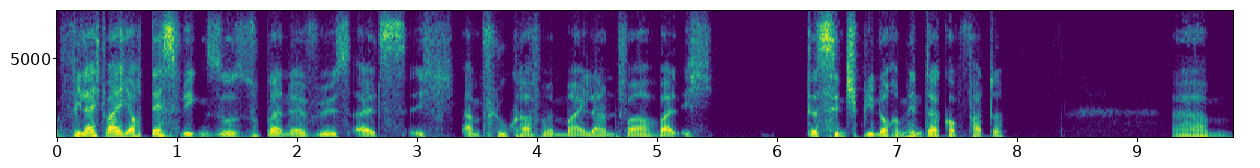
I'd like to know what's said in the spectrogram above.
vielleicht war ich auch deswegen so super nervös, als ich am Flughafen in Mailand war, weil ich das Hinspiel noch im Hinterkopf hatte ähm,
